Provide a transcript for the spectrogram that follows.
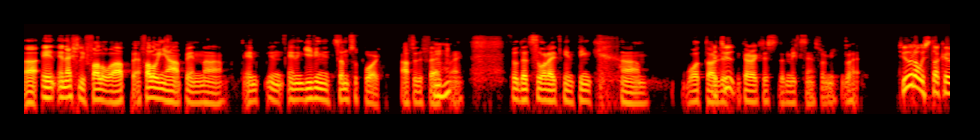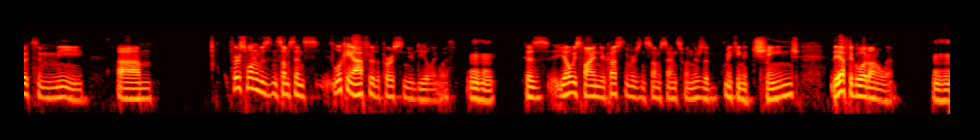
uh, and, and actually follow up, following up, and, uh, and and and giving some support after the fact, hmm right? So that's what I can think. Um, what are the, the characters that make sense for me? Go ahead. two that always stuck out to me. Um, first one was in some sense looking after the person you're dealing with, Mm-hmm. because you always find your customers in some sense when there's a making a change, they have to go out on a limb. Mm-hmm.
